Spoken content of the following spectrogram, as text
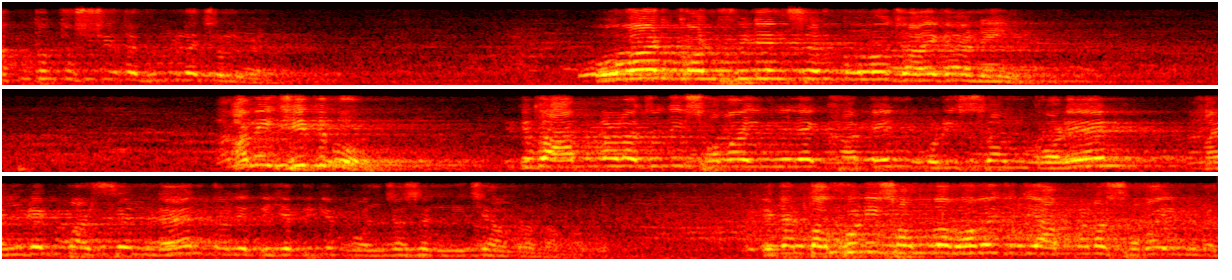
আত্মতুষ্টিতে ঢুকলে চলবে না। ওভার কনফিডেন্সের কোনো জায়গা নেই। আমি জিতব, কিন্তু আপনারা যদি সবাই মিলে খাটেন, পরিশ্রম করেন হান্ড্রেড পার্সেন্ট দেন, তাহলে বিজেপিকে পঞ্চাশের নিচে আমরা নামাবো। এটা তখনই সম্ভব হবে যদি আপনারা সবাই মিলে।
